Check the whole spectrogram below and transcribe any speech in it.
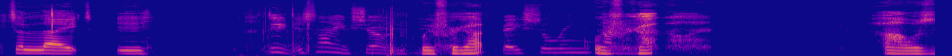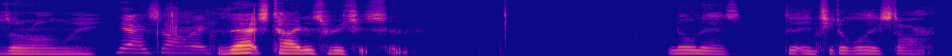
it's a light. Eh, Dude, it's not even showing. we forgot. Facialing. We I mean, forgot the light. I was the wrong way. Yeah, it's wrong way. That's Titus Richardson, known as the NCAA star.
